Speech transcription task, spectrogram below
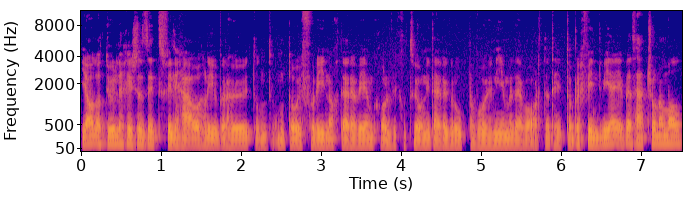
Ja, natürlich ist es jetzt vielleicht auch ein bisschen überhöht und, und die Euphorie nach dieser WM-Qualifikation in dieser Gruppe, die ja niemand erwartet hätte. Aber ich finde, wie eben, es hat schon einmal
